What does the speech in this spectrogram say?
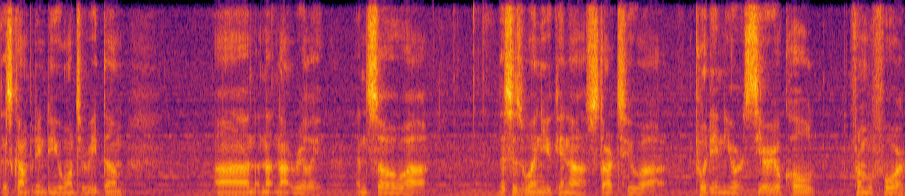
this company. Do you want to read them? Uh, not not really. And so uh, this is when you can uh, start to uh, put in your serial code from before.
